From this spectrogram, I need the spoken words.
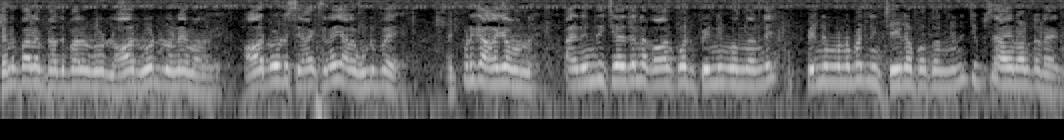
చిన్నపాలెం పెద్దపాలెం రోడ్లు ఆరు రోడ్లు ఉన్నాయి మనకి ఆరు రోడ్లు శాంక్షన్ అయ్యి అలా ఉండిపోయాయి. ఇప్పటికీ అలాగే ఉన్నాయి. ఆయన ఎందుకు చేస్తే నాకు ఆరు కోట్లు పెండింగ్ ఉందండి. పెండింగ్ ఉన్నప్పటి నేను చేయలేకపోతానని చెప్పి ఆయన అంటాడు ఆయన.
